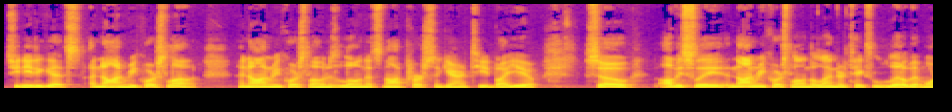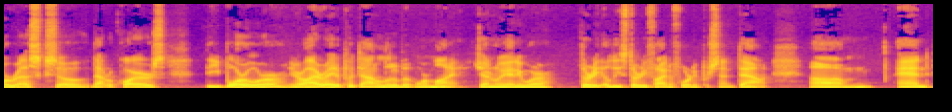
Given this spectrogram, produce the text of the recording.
So you need to get a non recourse loan. A non recourse loan is a loan that's not personally guaranteed by you. So obviously, non recourse loan, the lender takes a little bit more risk. So that requires the borrower, your IRA, to put down a little bit more money, generally anywhere 30, at least 35 to 40% down. Um, and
